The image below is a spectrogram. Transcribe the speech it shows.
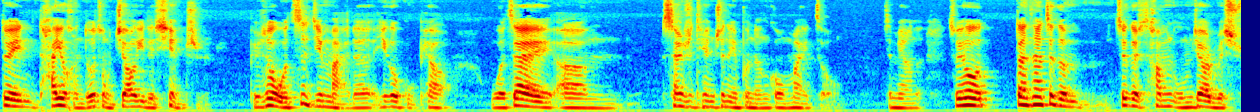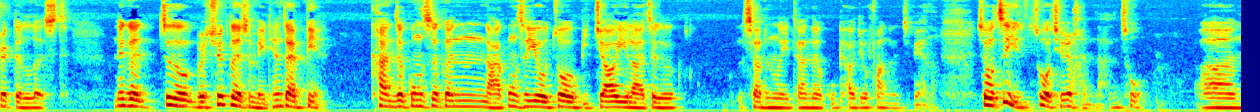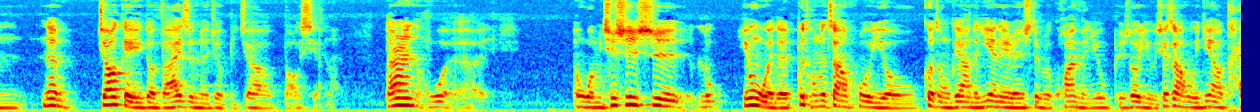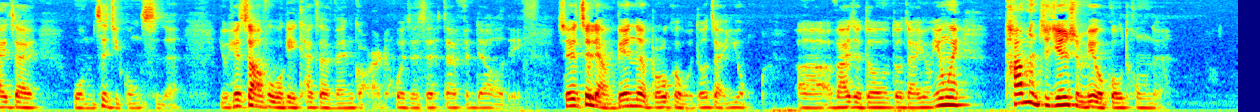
对它有很多种交易的限制，比如说我自己买的一个股票，我在嗯三十天之内不能够卖走，怎么样的？最后，但它这个这个他们我们叫 restricted list，那个这个 restricted list 每天在变，看这公司跟哪公司又做笔交易了，这个 suddenly 它那个股票就放在这边了，所以我自己做其实很难做，嗯，那交给一个 visor 呢就比较保险了。当然我，呃，我们其实是如因为我的不同的账户有各种各样的业内人士的 requirement，就比如说有些账户一定要开在我们自己公司的，有些账户我可以开在 Vanguard 或者是在 Fidelity，所以这两边的 broker 我都在用，呃，advisor 都都在用，因为他们之间是没有沟通的，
